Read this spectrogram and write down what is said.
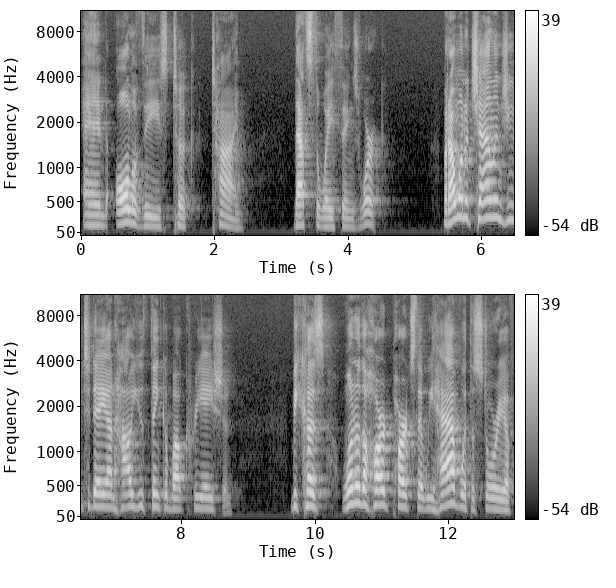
and all of these took time. That's the way things work. But I want to challenge you today on how you think about creation. Because one of the hard parts that we have with the story of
